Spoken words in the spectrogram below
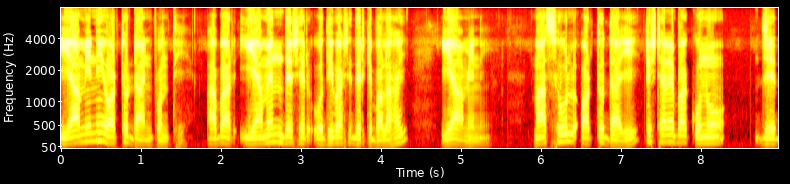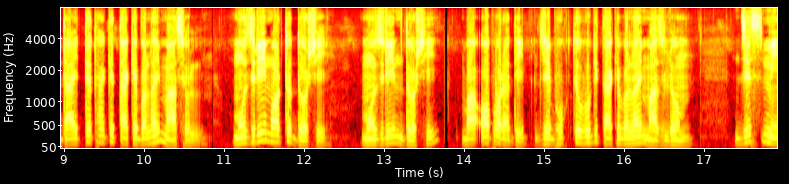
ইয়ামিনী অর্থ ডাইনপন্থী আবার ইয়ামেন দেশের অধিবাসীদেরকে বলা হয় ইয়ামিনী। মাসুল অর্থ দায়ী। খ্রিস্টানের বা কোনো যে দায়িত্বে থাকে তাকে বলা হয় মাসুল। মুজরিম অর্থ দোষী। মুজরিম দোষী বা অপরাধী। যে ভুক্তভোগী তাকে বলা হয় মাজলুম। জিসমি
